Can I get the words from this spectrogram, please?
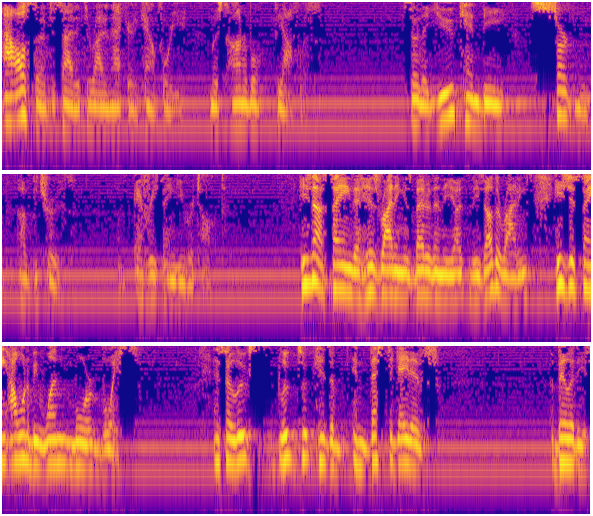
I also have decided to write an accurate account for you, most honorable Theophilus, so that you can be certain of the truth of everything you were taught. He's not saying that his writing is better than the, uh, these other writings. He's just saying, I want to be one more voice. And so Luke's, Luke took his investigative abilities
